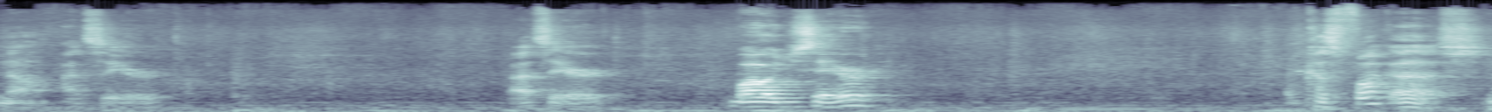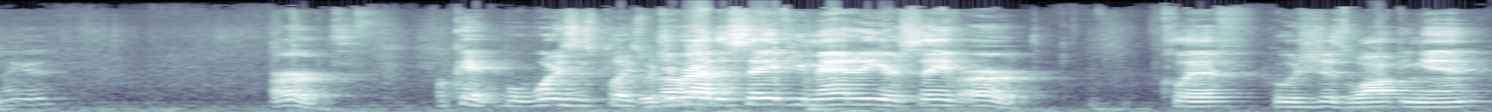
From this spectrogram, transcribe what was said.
No, I'd say Earth. I'd say Earth. Why would you say earth? Cause fuck us, nigga. Earth. Okay, but what is this place? Would you without- rather save humanity or save Earth? Cliff, who's just walking in.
